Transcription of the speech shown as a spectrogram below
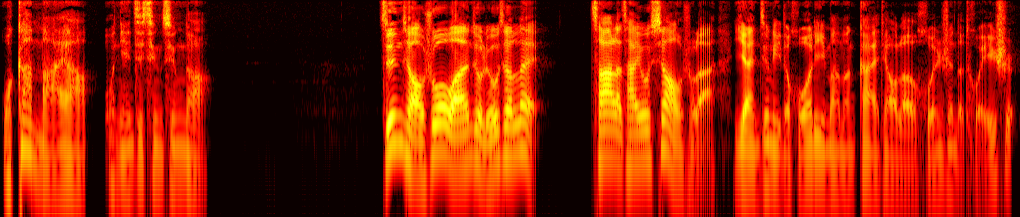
我干嘛呀？我年纪轻轻的。金巧说完就流下泪。擦了擦，又笑出来，眼睛里的活力慢慢盖掉了浑身的颓势。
